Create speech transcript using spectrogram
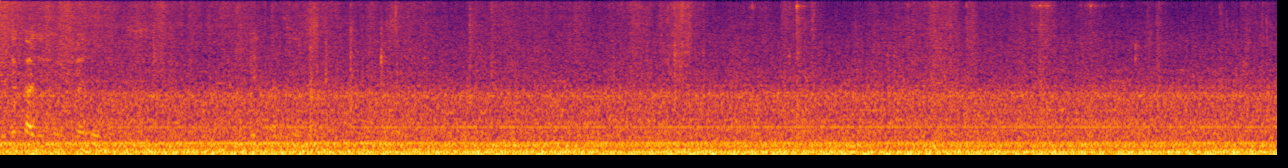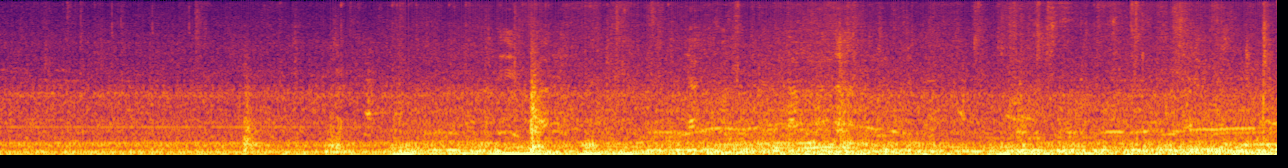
그때 까지는 그래도 괜찮지. 내일 나는 예약해서 딱 만나는 아니면 그럴 거면 옆에 쓰자.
